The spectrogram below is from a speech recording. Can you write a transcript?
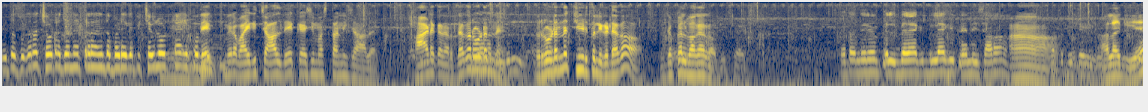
वो तो शुक्र है छोटा जनरेटर है नहीं तो बड़े के पीछे भी लौट का है देख मेरा भाई की चाल देख कैसी मस्तानी चाल है। हार्ड कर देगा रोडन ने। रोडन ने चीड़ तो लिखटेगा जब कल भागेगा तो मेरे ब्लैक ब्लैक ही पहनी सारा हाँ अलग ही है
